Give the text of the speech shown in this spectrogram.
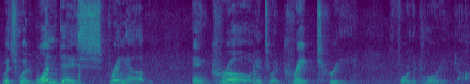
which would one day spring up and grow into a great tree for the glory of God.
